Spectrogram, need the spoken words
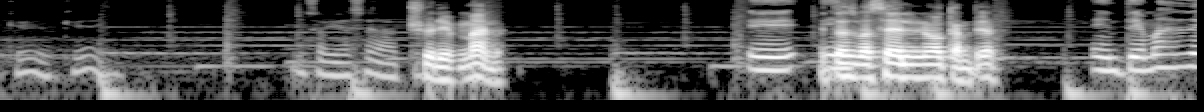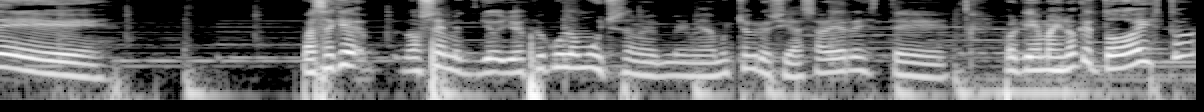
ok, ok. No sabía ese dato. Shuriman. Eh, Entonces va a ser el nuevo campeón. en temas de. Pasa que, no sé, me- yo, yo especulo mucho, o sea, me, me- me da mucha curiosidad saber, este... Porque me imagino que todo esto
